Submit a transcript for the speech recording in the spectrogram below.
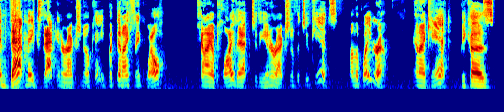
And that makes that interaction okay. But then I think, well, can I apply that to the interaction of the two kids on the playground? And I can't because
